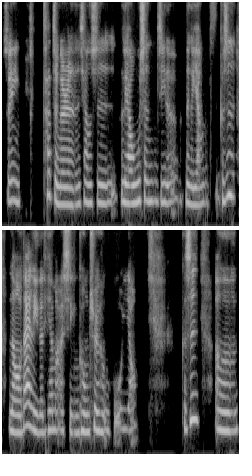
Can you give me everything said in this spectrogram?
所以他整个人像是了无生机的那个样子，可是脑袋里的天马行空却很活跃。可是，嗯、呃，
